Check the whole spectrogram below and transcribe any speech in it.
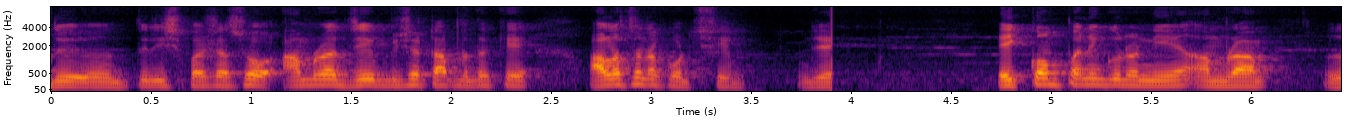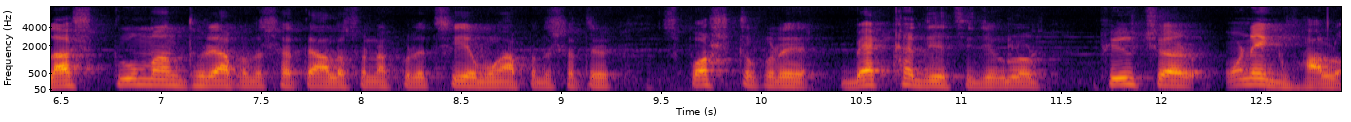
দুই, তিরিশ পয়সা। সো আমরা যে বিষয়টা আপনাদেরকে আলোচনা করছি এই কোম্পানিগুলো নিয়ে আমরা লাস্ট টু মান্থ ধরে আপনাদের সাথে আলোচনা করেছি এবং আপনাদের সাথে স্পষ্ট করে ব্যাখ্যা দিয়েছি যেগুলোর ফিউচার অনেক ভালো।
